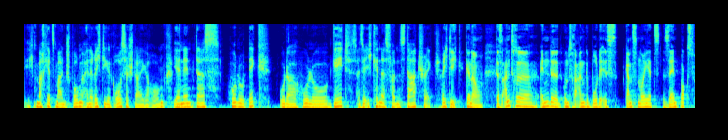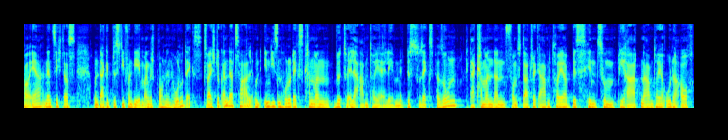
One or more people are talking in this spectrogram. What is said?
Ich mache jetzt mal einen Sprung, eine richtige große Steigerung. Ihr nennt das Holodeck oder Hologate. Also ich kenne das von Star Trek. Richtig, genau. Das andere Ende unserer Angebote ist ganz neu jetzt Sandbox VR nennt sich das und da gibt es die von dir eben angesprochenen Holodecks, zwei Stück an der Zahl und in diesen Holodecks kann man virtuelle Abenteuer erleben mit bis zu sechs Personen. Da kann man dann vom Star Trek Abenteuer bis hin zum Piratenabenteuer oder auch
